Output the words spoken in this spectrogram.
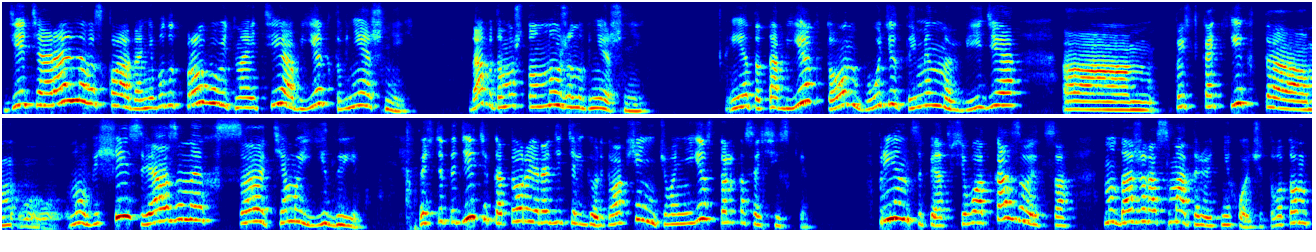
Дети орального склада, они будут пробовать найти объект внешний да, потому что он нужен внешний. И этот объект, он будет именно в виде, э, то есть каких-то ну, вещей, связанных с темой еды. То есть это дети, которые родитель говорит, вообще ничего не ест, только сосиски. В принципе, от всего отказывается, ну, даже рассматривать не хочет. Вот он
